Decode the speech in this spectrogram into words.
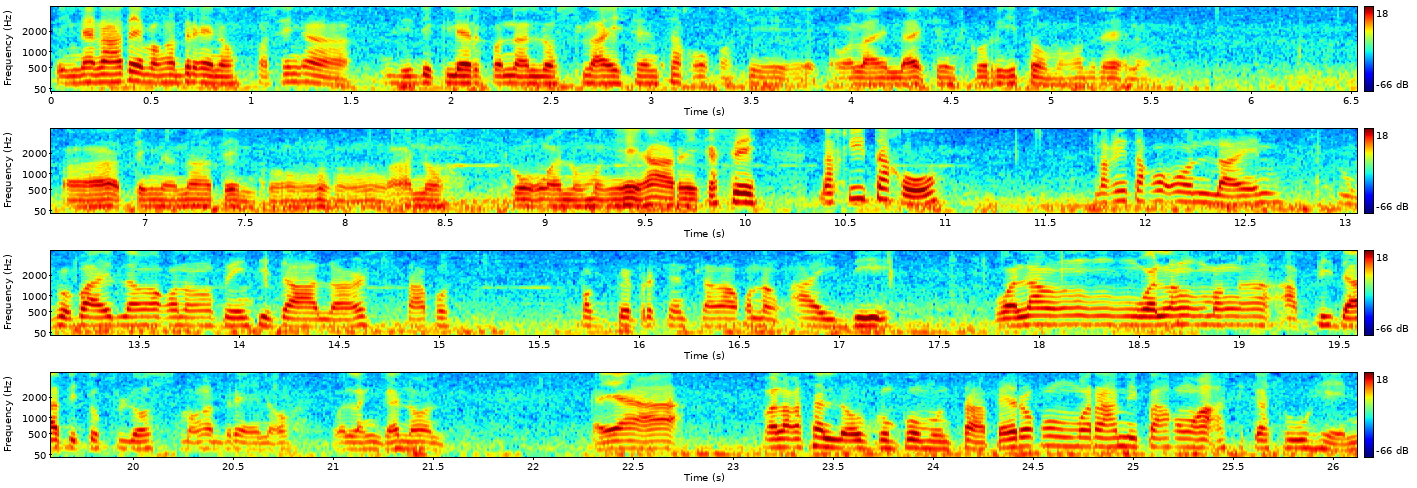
Tingnan natin mga dre, no? Kasi nga, di-declare ko na lost license ako kasi wala yung license ko rito mga dre, no? Ah, tingnan natin kung ano, kung anong mangyayari. Kasi nakita ko, nakita ko online, magbabayad lang ako ng $20 tapos magpe-present lang ako ng ID. Walang walang mga affidavit of loss mga dre, no? Walang ganon. Kaya malakas ang loob kong pumunta. Pero kung marami pa akong aasikasuhin,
